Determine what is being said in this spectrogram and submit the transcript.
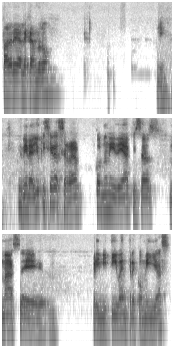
Padre Alejandro. Pues mira, yo quisiera cerrar con una idea quizás más eh, primitiva, entre comillas,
